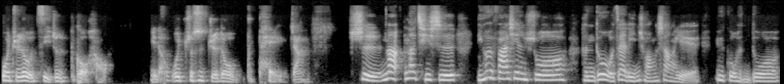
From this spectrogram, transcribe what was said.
我觉得我自己就是不够好，你知道，我就是觉得我不配这样。是，那那其实你会发现说，很多我在临床上也遇过很多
